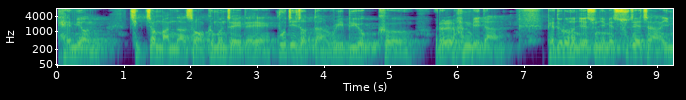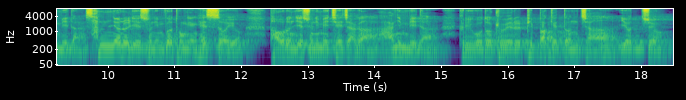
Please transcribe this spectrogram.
대면 직접 만나서 그 문제에 대해 꾸짖었다. 리뷰크를 합니다. 베드로는 예수님의 수제자입니다. 3년을 예수님과 동행했어요. 바울은 예수님의 제자가 아닙니다. 그리고도 교회를 핍박했던 자였죠.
